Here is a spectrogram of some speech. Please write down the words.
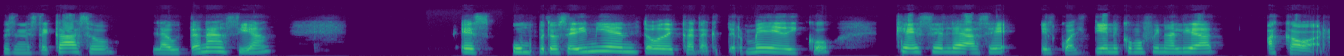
Pues en este caso, la eutanasia es un procedimiento de carácter médico que se le hace, el cual tiene como finalidad acabar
